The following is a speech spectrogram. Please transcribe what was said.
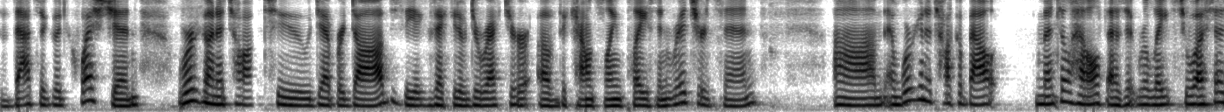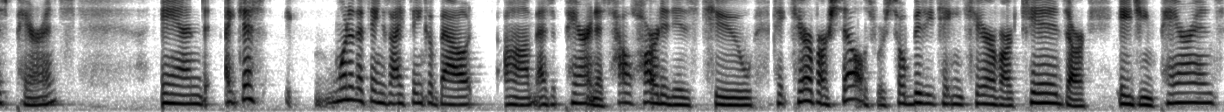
That's a Good Question, we're going to talk to Deborah Dobbs, the executive director of the Counseling Place in Richardson. Um, and we're going to talk about mental health as it relates to us as parents. And I guess one of the things I think about um, as a parent is how hard it is to take care of ourselves. We're so busy taking care of our kids, our aging parents,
